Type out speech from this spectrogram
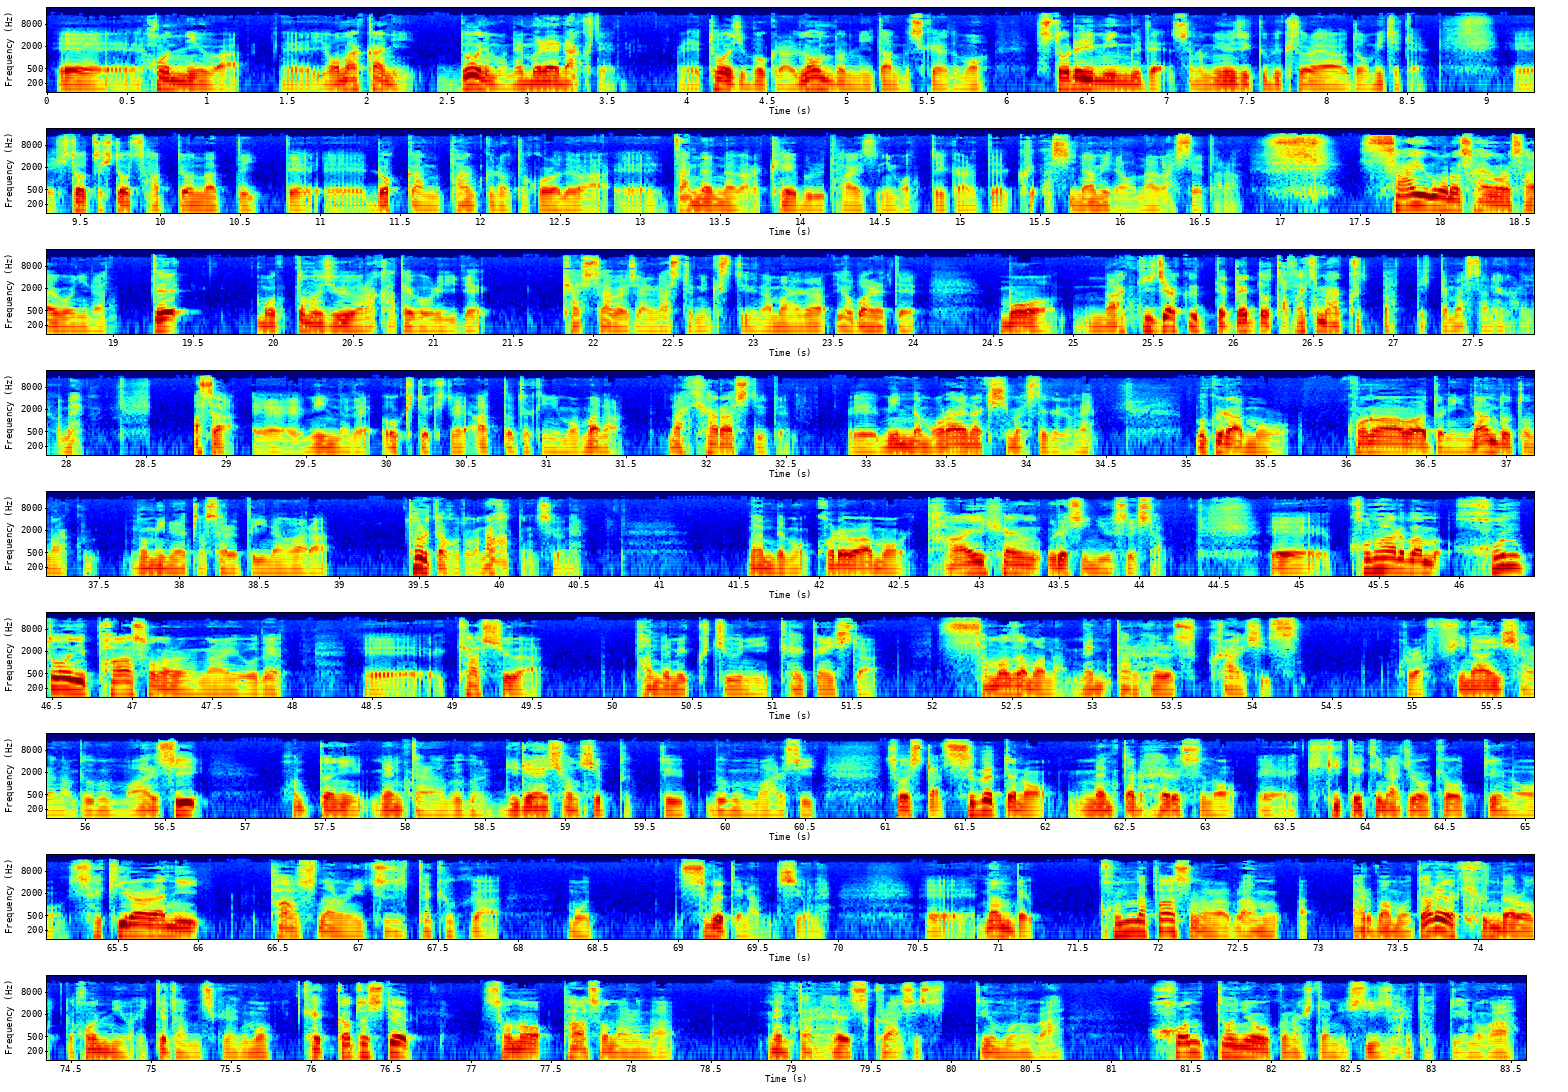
え、本人は、え夜中にどうにも眠れなくて、え当時僕らロンドンにいたんですけれども、ストリーミングでそのミュージックビクトリアアワードを見てて、えー、一つ一つ発表になっていって、えー、ロッカーのパンクのところでは、えー、残念ながらケーブルタイズに持っていかれて悔しい涙を流してたら、最後の最後の最後になって、最も重要なカテゴリーで、キャッシュサベージャン・ラストニックスっていう名前が呼ばれて、もう泣きじゃくってベッド叩きまくったって言ってましたね、彼女はね。朝、えー、みんなで起きてきて会った時にもまだ泣き晴らしてて、えー、みんなもらい泣きしましたけどね。僕らもうこのアワードに何度となくノミネートされていながら、取れたことがなかったんですよね。なんでも、これはもう大変嬉しいニュースでした。えー、このアルバム、本当にパーソナルな内容で、えー、キャッシュがパンデミック中に経験した様々なメンタルヘルスクライシス。これはフィナンシャルな部分もあるし、本当にメンタルな部分、リレーションシップっていう部分もあるし、そうした全てのメンタルヘルスの、えー、危機的な状況っていうのを赤裸々にパーソナルに綴った曲がもう全てなんですよね。えー、なんで、こんなパーソナルアルバム、アルバムを誰が聴くんだろうって本人は言ってたんですけれども、結果としてそのパーソナルなメンタルヘルスクライシスっていうものが本当に多くの人に支持されたっていうのが、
